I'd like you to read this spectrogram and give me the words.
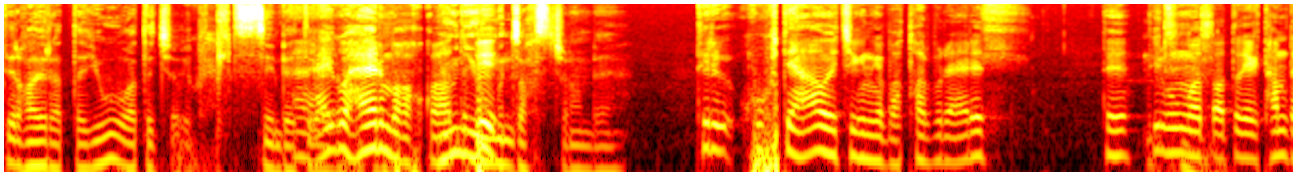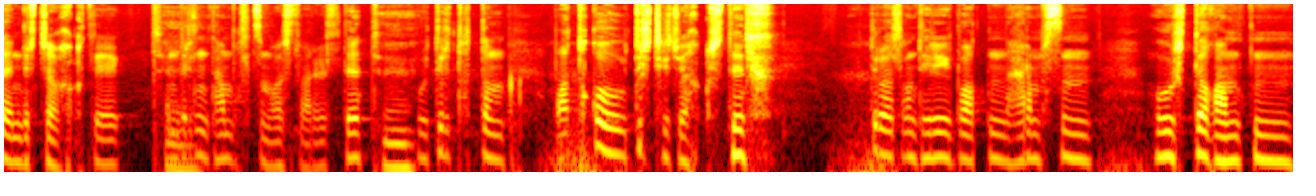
Тэр хоёр одоо юу бодож хөтөлцсөн юм бэ? Айгу хайран байгаа хгүй. Одоо би өмнө зогсож байгаа юм бэ? тэр хүүхдийн аав ээжийг ингээ бодохоор бүр арай л тэ тэр хүн бол одоо яг тамд амьдарч байгаа байхгүй тэ яг амьдрал нь там болцсон байгаа шүү бараг л тэ өдөр тутам бодохгүй өдөрч гэж байхгүй шүү тэ өдөр болгон тэрийг бодно харамсна өөртөө гомдно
